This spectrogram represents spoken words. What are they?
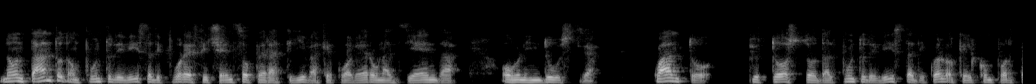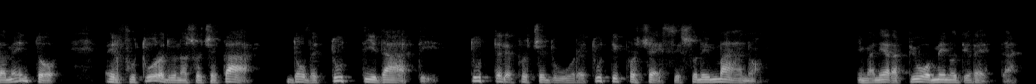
non tanto da un punto di vista di pura efficienza operativa che può avere un'azienda o un'industria, quanto piuttosto dal punto di vista di quello che è il comportamento e il futuro di una società dove tutti i dati, tutte le procedure, tutti i processi sono in mano in maniera più o meno diretta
